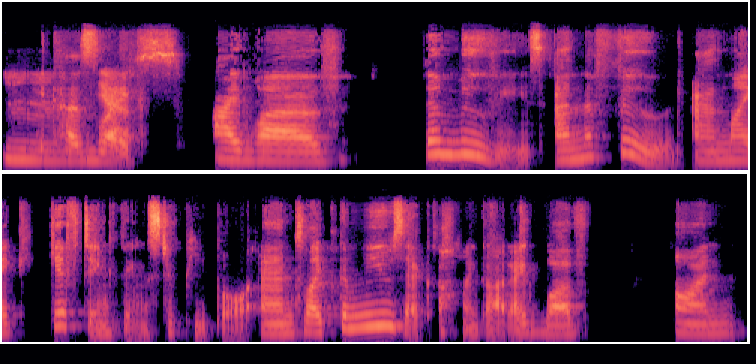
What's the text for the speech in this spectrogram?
because, like, I love the movies and the food and like gifting things to people and like the music. Oh my God. I love on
